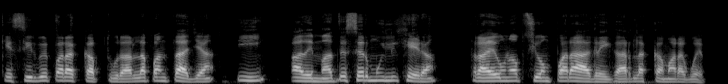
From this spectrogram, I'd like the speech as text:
que sirve para capturar la pantalla y, además de ser muy ligera, trae una opción para agregar la cámara web.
